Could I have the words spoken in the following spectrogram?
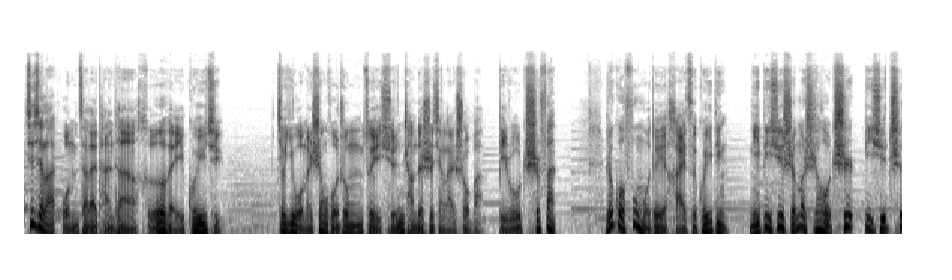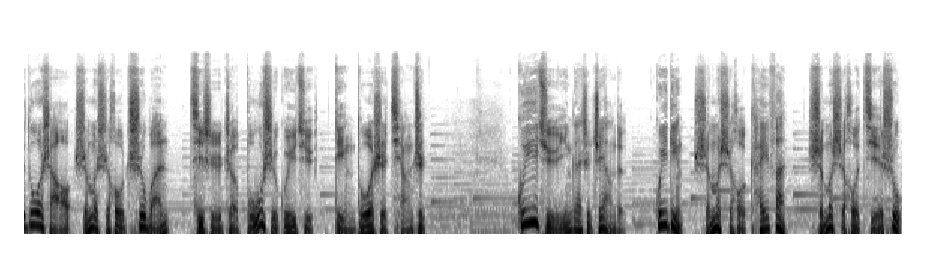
接下来，我们再来谈谈何为规矩。就以我们生活中最寻常的事情来说吧，比如吃饭，如果父母对孩子规定你必须什么时候吃，必须吃多少，什么时候吃完，其实这不是规矩，顶多是强制。规矩应该是这样的：规定什么时候开饭，什么时候结束，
